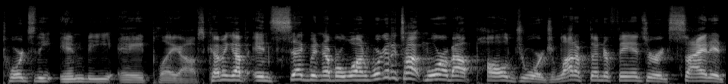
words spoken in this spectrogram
towards the NBA playoffs. Coming up in segment number one, we're going to talk more about Paul George. A lot of Thunder fans are excited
